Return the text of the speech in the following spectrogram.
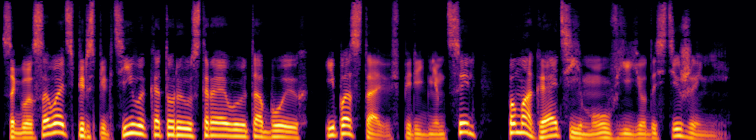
согласовать перспективы, которые устраивают обоих, и, поставив перед ним цель, помогать ему в ее достижении.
